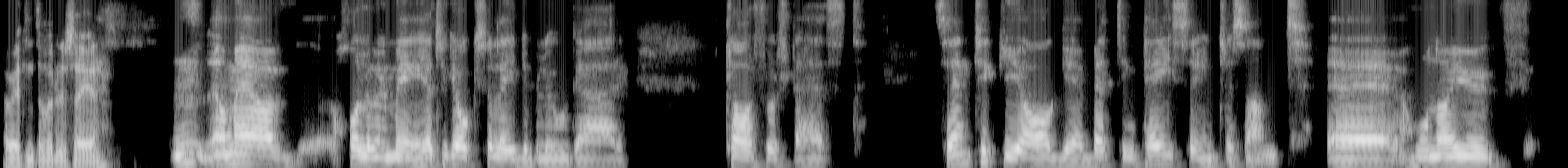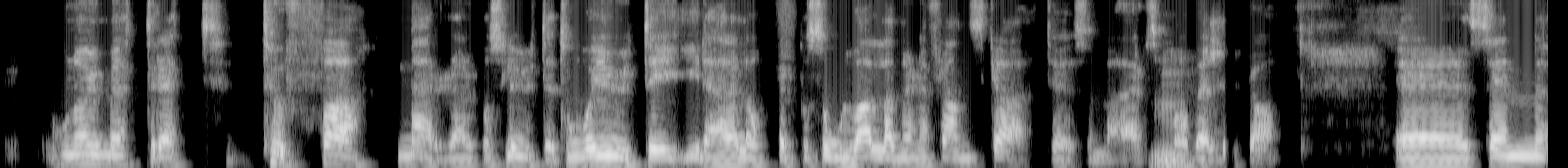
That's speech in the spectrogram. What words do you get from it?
Jag vet inte vad du säger. mm, ja men jag håller väl med. Jag tycker också Lady Beluga är klar första häst. Sen tycker jag eh, Betting Pace är intressant. Eh, hon, har ju, hon har ju mött rätt tuffa märrar på slutet. Hon var ju ute i det här loppet på Solvalla när den här franska tösen var här, som Mm. var väldigt bra. Eh, sen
